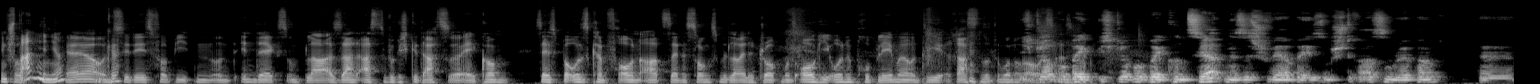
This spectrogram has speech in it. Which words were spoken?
In Spanien, ja? Ja, ja, und Okay. CDs verbieten und Index und bla. Also da hast du wirklich gedacht, so, ey, komm, selbst bei uns kann Frauenarzt seine Songs mittlerweile droppen und Orgi ohne Probleme und die rasten dort immer noch Ich aus. glaube, Also, bei, ich glaube auch bei Konzerten ist es schwer bei so Straßenrappern. Äh,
